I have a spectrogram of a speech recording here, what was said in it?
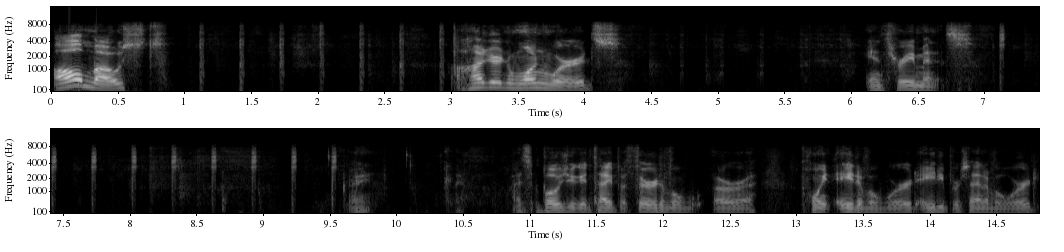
almost 101 words in three minutes. Right? Okay. I suppose you can type a third of a or a 0.8 of a word, 80% of a word.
